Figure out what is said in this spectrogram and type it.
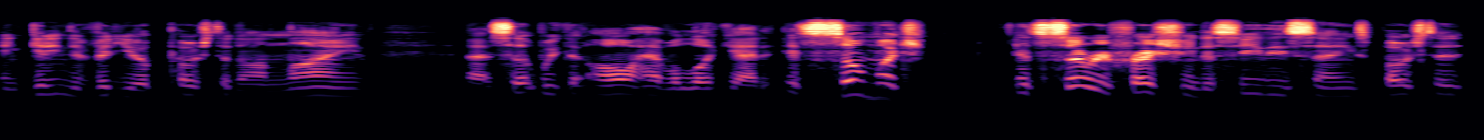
and getting the video posted online uh, so that we can all have a look at it. It's so much, it's so refreshing to see these things posted,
